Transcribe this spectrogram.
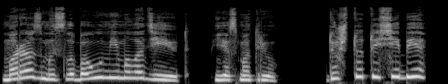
Маразмы слабоумие молодеют, я смотрю». «Да что ты себе?»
